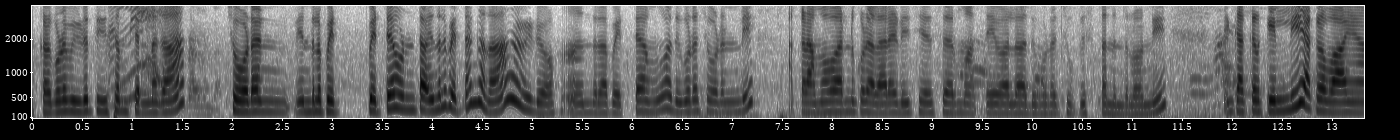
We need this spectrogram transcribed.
అక్కడ కూడా వీడియో తీసాం చిన్నగా. చూడండి ఇందులో పెట్ పెట్టే ఉంటాం. ఇందులో పెట్టాం కదా వీడియో? అందులో ఇందులో పెట్టాము. అది కూడా చూడండి. అక్కడ అమ్మవారిని కూడా ఎలా రెడీ చేశారు మా అత్తయ్య వాళ్ళు అది కూడా చూపిస్తాను ఇందులోని. ఇంకా అక్కడికి వెళ్ళి అక్కడ వాయా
